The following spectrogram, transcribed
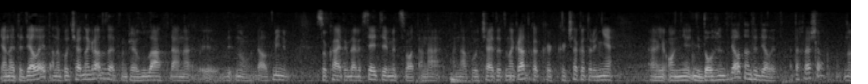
и она это делает, она получает награду за это, например, лулав, да, она, э, ну, делает минимум, сука и так далее, все эти мецвод, она, она получает эту награду, как, как, как человек, который не, э, он не, не должен это делать, но он это делает. Это хорошо. Но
